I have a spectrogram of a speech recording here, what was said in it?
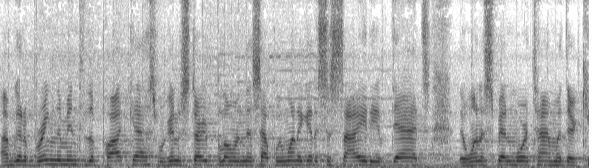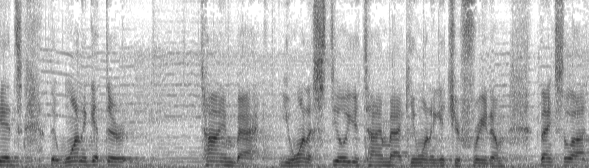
I'm going to bring them into the podcast. We're going to start blowing this up. We want to get a society of dads that want to spend more time with their kids, that want to get their time back. You want to steal your time back. You want to get your freedom. Thanks a lot.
